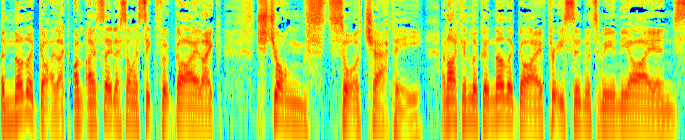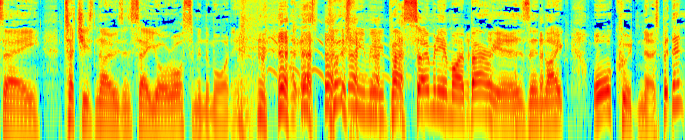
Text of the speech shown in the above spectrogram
another guy, like I'm, I say, let's say I'm a six foot guy, like strong sort of chappy, and I can look another guy pretty similar to me in the eye and say, touch his nose and say, you're awesome in the morning. like, that's pushed me past so many of my barriers and like awkwardness. But then,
